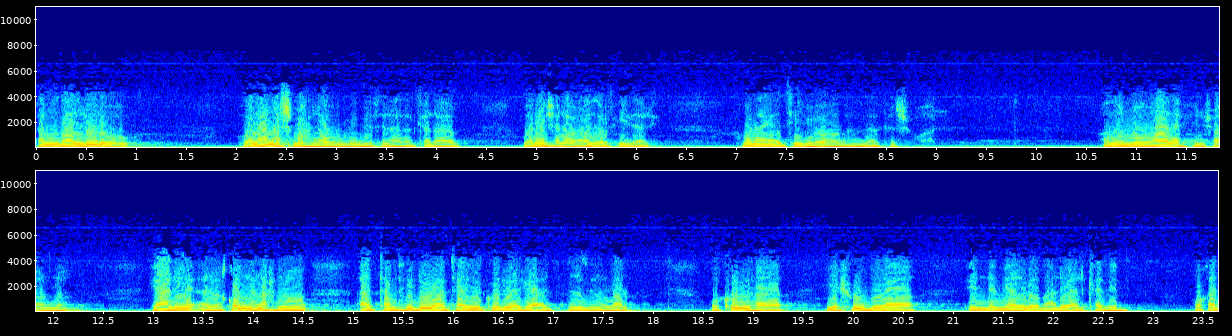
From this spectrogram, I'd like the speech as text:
فنضلله ولا نسمح له بمثل هذا الكلام وليس له عذر في ذلك. هنا يأتي جواب ذاك السؤال. أظنه واضح إن شاء الله. يعني قلنا نحن التمثيليات هذه كلها جاءتنا من الغرب وكلها يشوبها إن لم يغلب عليها الكذب وقد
